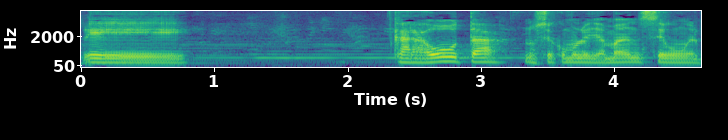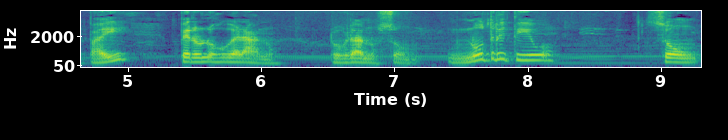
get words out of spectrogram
eh, caraotas, no sé cómo lo llaman según el país, pero los granos, los granos son nutritivos, son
